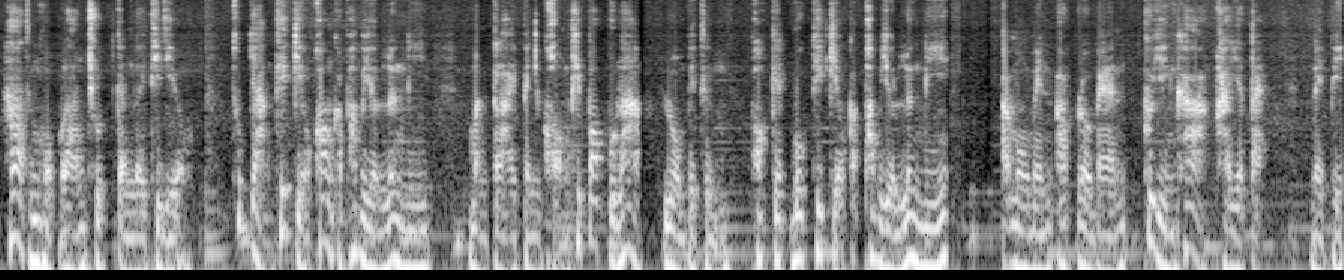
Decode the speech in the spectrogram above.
5-6 ล้านชุดกันเลยทีเดียว ทุกอย่างที่เกี่ยวข้องกับภาพยนตร์เรื่องนี้ มันกลายเป็นของที่ป๊อปปูล่ารวมไปถึงพ็อกเก็ตบุ๊กที่เกี่ยวกับภาพยนตร์เรื่องนี้ A Moment of Romance ผู้หญิงฆ่าใครอย่าแตะในปี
